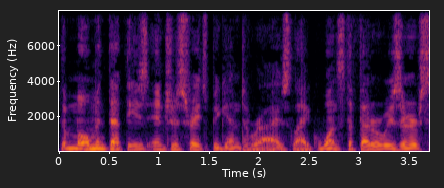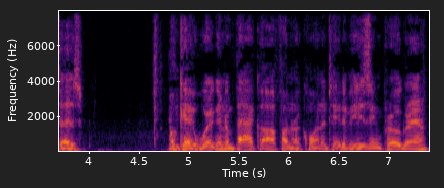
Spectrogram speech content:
the moment that these interest rates begin to rise, like once the Federal Reserve says, okay, we're going to back off on our quantitative easing program,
